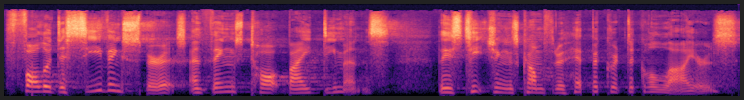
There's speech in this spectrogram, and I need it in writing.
follow deceiving spirits, and things taught by demons. These teachings come through hypocritical liars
